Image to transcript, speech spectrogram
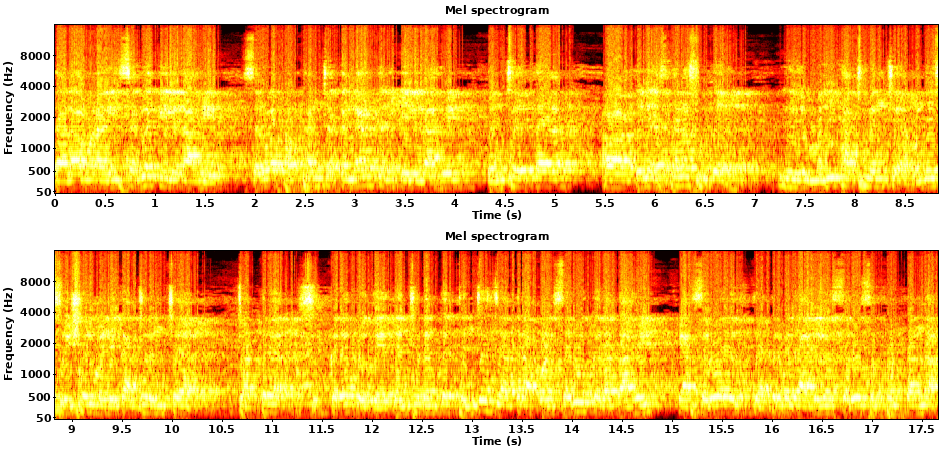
तलाव म्हणाली सगळं केलेलं आहे सर्व भक्तांच्या कल्याण त्यांनी केलेलं आहे. त्यांच्या तर त्यांनी असताना सुद्धा मल्लिकार्जुनांच्या म्हणजे श्रीशैल मल्लिकार्जुनांच्या जात्रा करत होते. त्यांच्या नंतर त्यांच्याच जात्रा आपण सर्व करत आहे. या सर्व जात्रेमध्ये आलेल्या सर्व संपत्तांना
